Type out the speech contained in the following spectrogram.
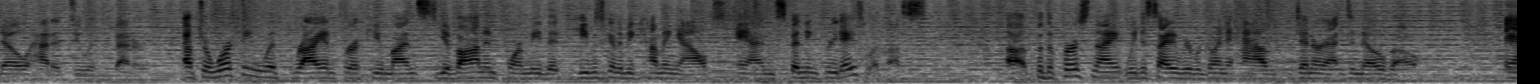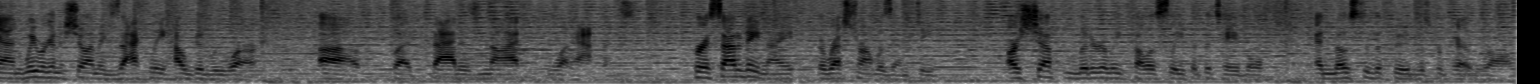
know how to do it better. After working with Ryan for a few months, Yavonne informed me that he was going to be coming out and spending three days with us. Uh, for the first night, we decided we were going to have dinner at DeNovo, and we were going to show him exactly how good we were. Uh, but that is not what happens. For a Saturday night, the restaurant was empty. Our chef literally fell asleep at the table, and most of the food was prepared wrong.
